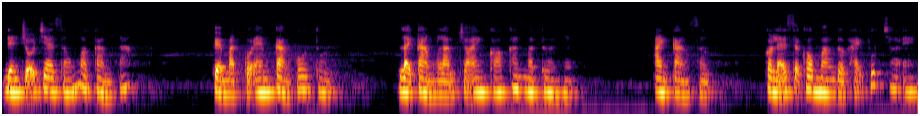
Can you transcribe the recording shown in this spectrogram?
Đến chỗ che giấu mà cảm giác. Vẻ mặt của em càng vô tội. Lại càng làm cho anh khó khăn mà thừa nhận. Anh càng sợ. Có lẽ sẽ không mang được hạnh phúc cho em.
